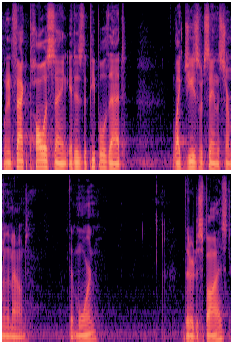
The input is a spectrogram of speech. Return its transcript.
When in fact, Paul is saying it is the people that, like Jesus would say in the Sermon on the Mount, that mourn, that are despised,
